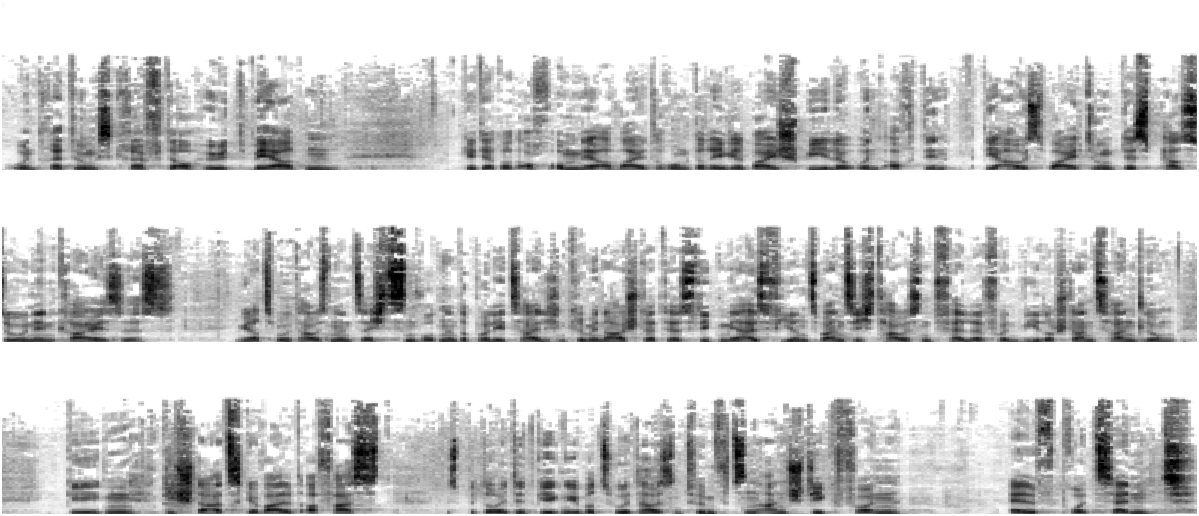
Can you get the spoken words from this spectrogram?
und Rettungskräfte erhöht werden. geht ja dort auch um eine Erweiterung der Regelbeispiele und auch den, die Ausweitung des Personenkreises. Im Jahr 2016 wurden in der polizeilichen Kriminalstatistik mehr als 24.000 Fälle von Widerstandshandlungen gegen die Staatsgewalt erfasst. Das bedeutet gegenüber 2015 Anstieg von 11 Prozent.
